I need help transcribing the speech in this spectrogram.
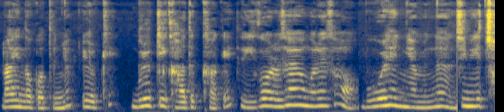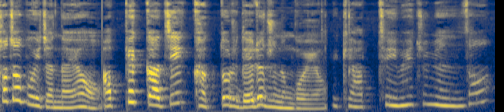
라이너거든요. 이렇게 물기 가득하게 이거를 사용을 해서 뭘 했냐면은 지금 이게 처져 보이잖아요. 앞에까지 각도를 내려주는 거예요. 이렇게 앞트임 해주면서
